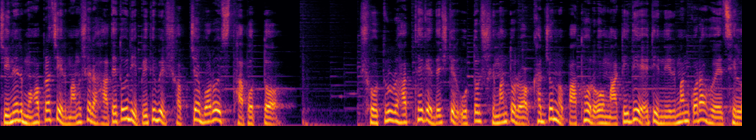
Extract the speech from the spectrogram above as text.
চীনের মহাপ্রাচীর মানুষের হাতে তৈরি পৃথিবীর সবচেয়ে বড় স্থাপত্য। শত্রুর হাত থেকে দেশটির উত্তর সীমান্ত রক্ষার জন্য পাথর ও মাটি দিয়ে এটি নির্মাণ করা হয়েছিল।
